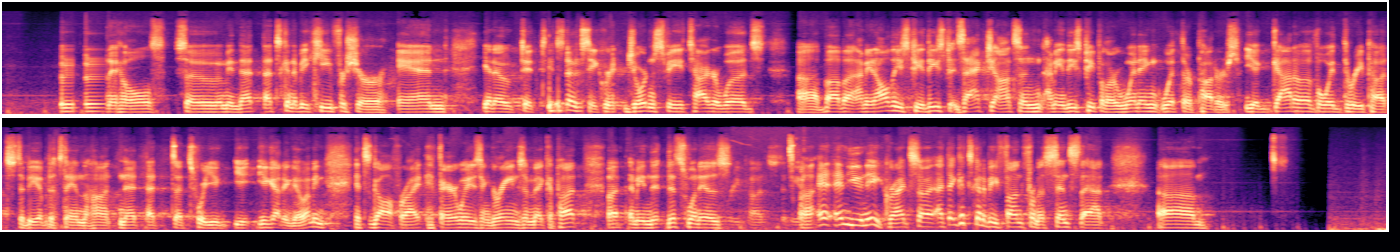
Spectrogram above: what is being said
holes. So I mean that that's going to be key for sure. And you know it, it's no secret. Jordan Spieth, Tiger Woods, uh, Bubba. I mean all these people. These Zach Johnson. I mean these people are winning with their putters. You got to avoid three putts to be able to stay in the hunt. And that, that that's where you you, you got to go. I mean it's golf, right? Fairways and greens and make a putt. But I mean th- this one is uh, and, and, unique, right? So I think it's going to be fun from a sense that. Um,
